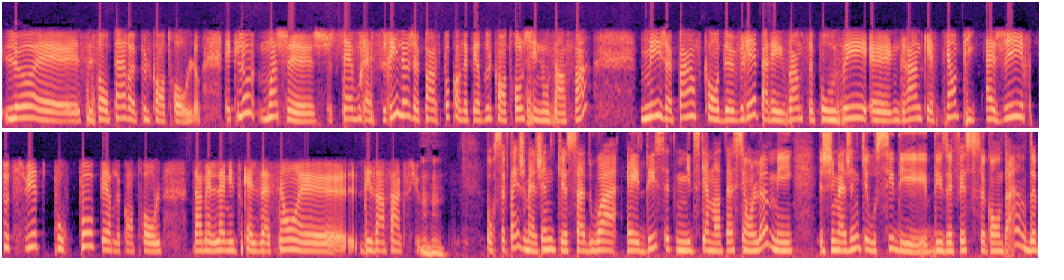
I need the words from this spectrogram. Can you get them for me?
là, euh, c'est son père un peu le contrôle. Là. Fait que là, moi, je, je tiens à vous rassurer, là, je pense pas qu'on a perdu le contrôle chez nos enfants. Mais je pense qu'on devrait, par exemple, se poser euh, une grande question puis agir tout de suite pour pas perdre le contrôle dans la médicalisation des enfants anxieux. Mm-hmm pour certains, j'imagine que ça doit aider cette médicamentation-là, mais j'imagine qu'il y a aussi des, des, effets secondaires de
